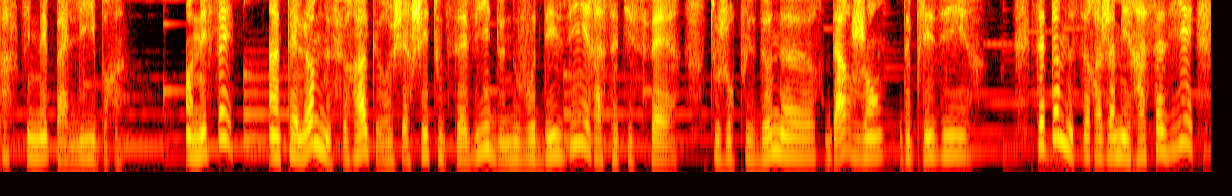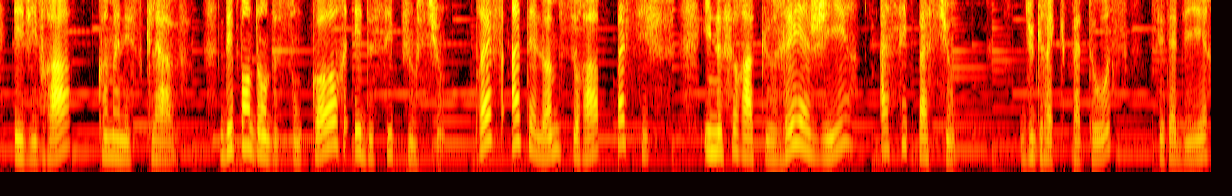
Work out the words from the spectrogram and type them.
parce qu'il n'est pas libre. En effet, un tel homme ne fera que rechercher toute sa vie de nouveaux désirs à satisfaire, toujours plus d'honneur, d'argent, de plaisir. Cet homme ne sera jamais rassasié et vivra comme un esclave, dépendant de son corps et de ses pulsions. Bref, un tel homme sera passif. Il ne fera que réagir à ses passions. Du grec pathos, c'est-à-dire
